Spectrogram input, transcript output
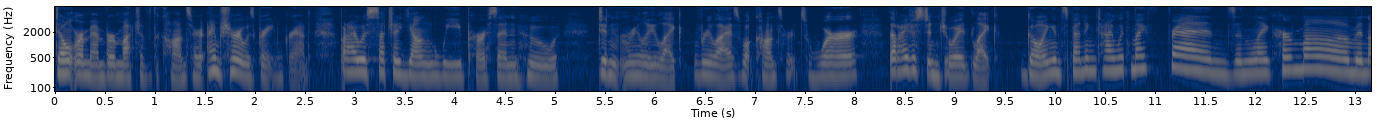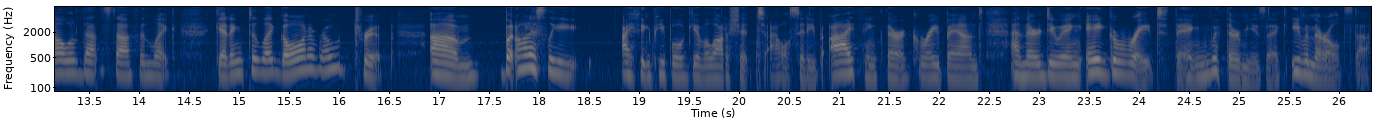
don't remember much of the concert. I'm sure it was great and grand, but I was such a young wee person who didn't really like realize what concerts were that I just enjoyed like going and spending time with my friends and like her mom and all of that stuff and like getting to like go on a road trip. Um, but honestly, I think people give a lot of shit to Owl City, but I think they're a great band and they're doing a great thing with their music, even their old stuff.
